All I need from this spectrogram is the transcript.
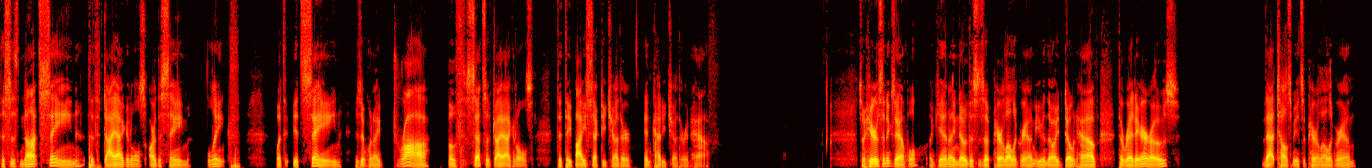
This is not saying that the diagonals are the same length. What it's saying is that when I draw both sets of diagonals, that they bisect each other and cut each other in half. So here's an example. Again, I know this is a parallelogram, even though I don't have the red arrows. That tells me it's a parallelogram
